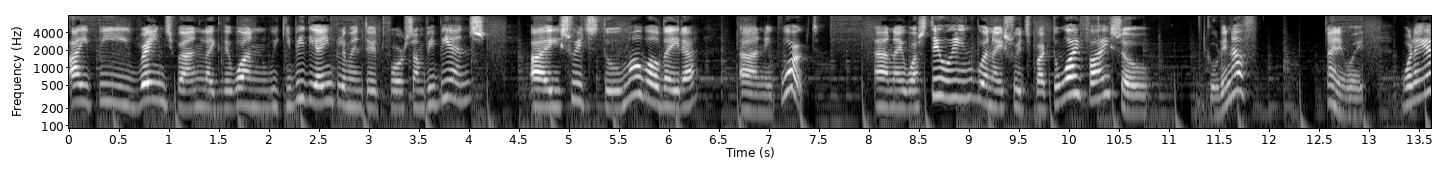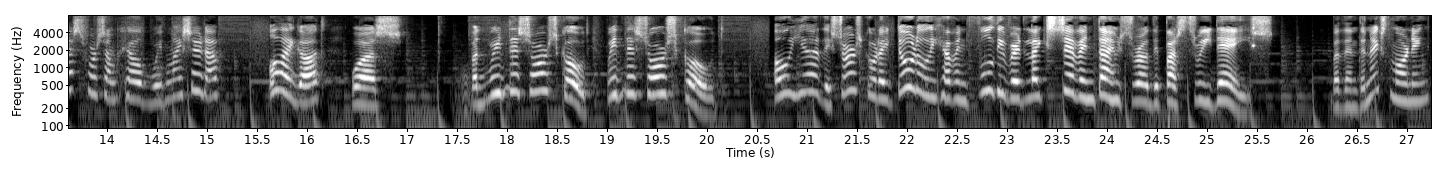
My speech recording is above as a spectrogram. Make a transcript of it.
IP range ban like the one Wikipedia implemented for some VPNs, I switched to mobile data and it worked. And I was still in when I switched back to Wi Fi, so good enough. Anyway, when I asked for some help with my setup, all I got was. But read the source code! Read the source code! Oh yeah, the source code I totally haven't fully read like 7 times throughout the past 3 days. But then the next morning,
